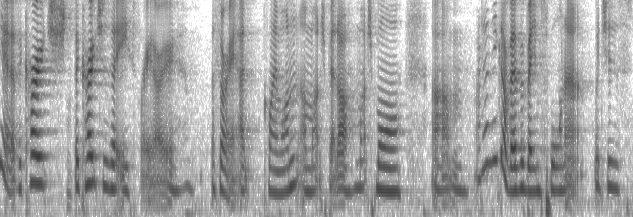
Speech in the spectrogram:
yeah, the coach the coaches at East Freo, uh, sorry at Claremont are much better, much more. Um, I don't think I've ever been sworn at, which is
